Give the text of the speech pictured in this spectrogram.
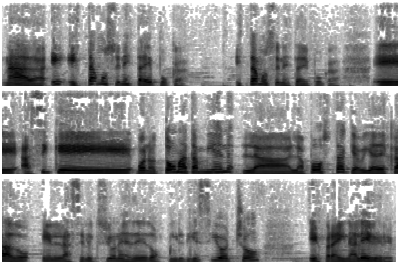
nada, e, estamos en esta época. Estamos en esta época. Eh, así que, bueno, toma también la, la posta que había dejado en las elecciones de 2018 Efraín Alegre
